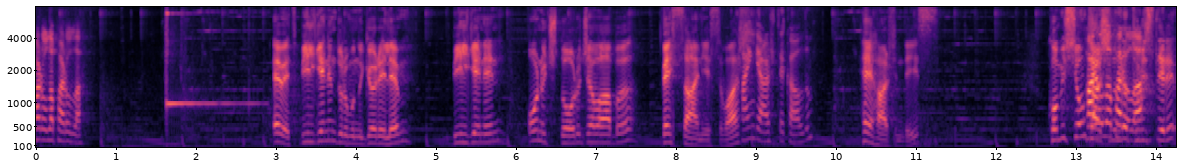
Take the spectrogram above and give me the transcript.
Parola parola. Evet, Bilge'nin durumunu görelim. Bilge'nin 13 doğru cevabı, 5 saniyesi var. Hangi harfte kaldım? H harfindeyiz. Komisyon Parola, karşılığında parola. turistleri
